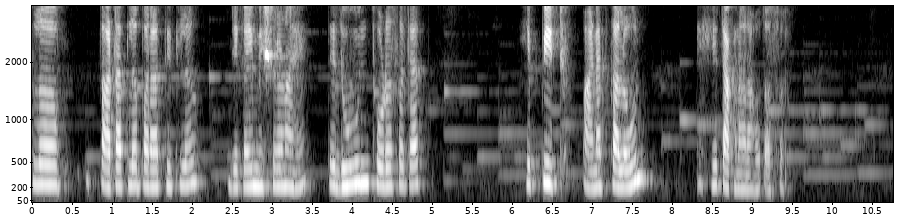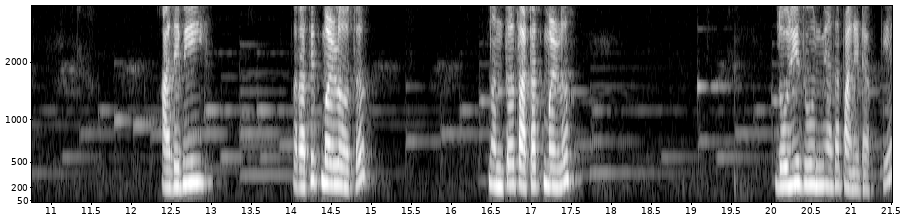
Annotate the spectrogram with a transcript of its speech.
आपलं ताटातलं परातीतलं जे काही मिश्रण आहे ते धुवून थोडंसं त्यात हे पीठ पाण्यात कालवून हे टाकणार आहोत असं. आधी मी परातीत मळलं होतं. नंतर ताटात मळलं. दोन्ही धुवून मी आता पाणी टाकते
